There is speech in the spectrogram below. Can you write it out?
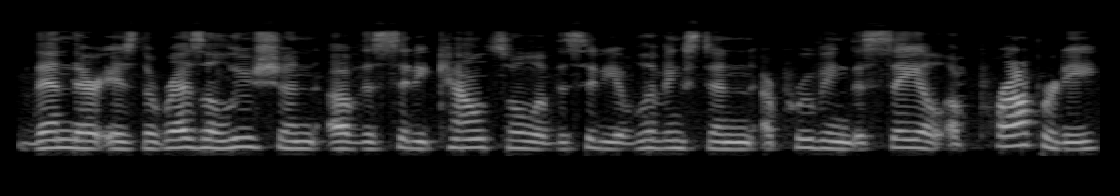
Then there is the resolution of the City Council of the City of Livingston approving the sale of property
